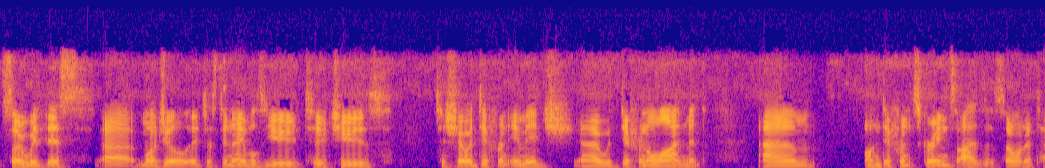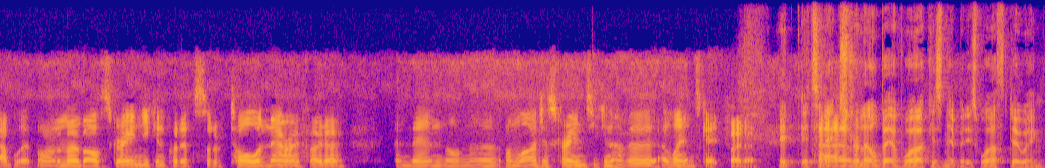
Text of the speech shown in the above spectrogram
so with this uh, module, it just enables you to choose to show a different image uh, with different alignment um, on different screen sizes. So on a tablet or on a mobile screen, you can put a sort of tall and narrow photo and then on uh, on larger screens you can have a, a landscape photo. It, it's an extra um, little bit of work, isn't it? But it's worth doing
